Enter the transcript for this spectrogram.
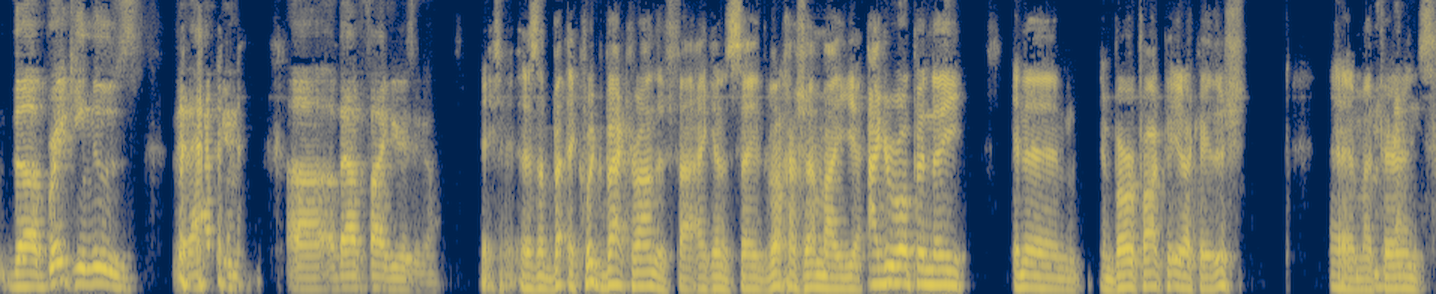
the breaking news that happened uh, about five years ago. There's a, a quick background, if I can say. Baruch Hashem, I, I grew up in the in um in Borough Park, Peir HaKodesh. Uh, my parents,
